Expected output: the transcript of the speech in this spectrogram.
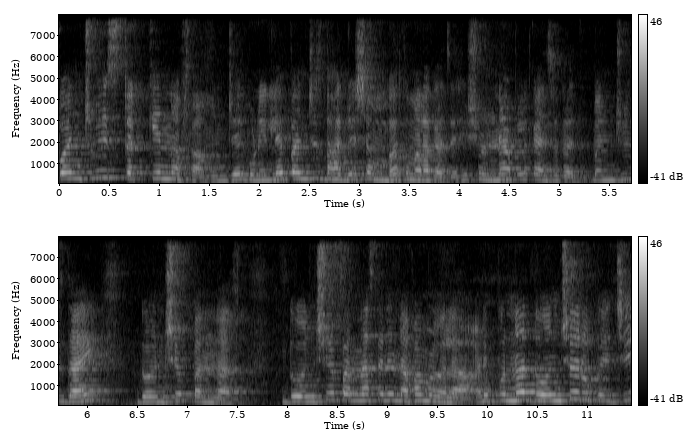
पंचवीस टक्के नफा म्हणजे गुणिले पंचवीस भागिले शंभर तुम्हाला करायचं आहे. हे शून्य आपल्याला कॅन्सल करायचं पंचवीस दहा दोनशे पन्नास. दोनशे पन्नास त्याने नफा मिळवला आणि पुन्हा दोनशे रुपयाची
